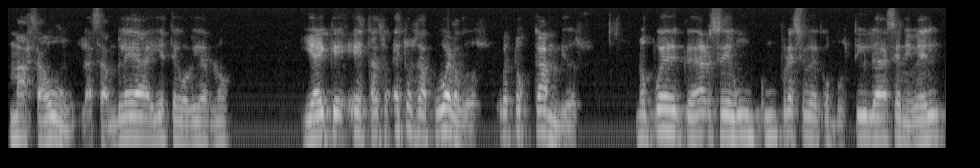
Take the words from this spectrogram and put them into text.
más aún la Asamblea y este gobierno. Y hay que, estos acuerdos o estos cambios no pueden quedarse un, un, precio de combustible a ese nivel,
